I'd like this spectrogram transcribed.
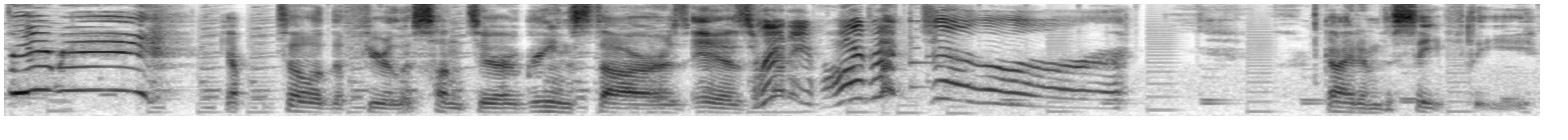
baby! Captain Toad, the fearless hunter of green stars, is ready for adventure! Guide him to safety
